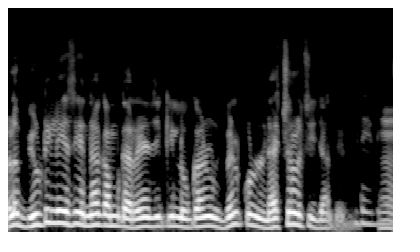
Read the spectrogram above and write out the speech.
ਮਤਲਬ ਬਿਊਟੀ ਲਈ ਅਸੀਂ ਇੰਨਾ ਕੰਮ ਕਰ ਰਹੇ ਹਾਂ ਜੀ ਕਿ ਲੋਕਾਂ ਨੂੰ ਬਿਲਕੁਲ ਨੈਚੁਰਲ ਚੀਜ਼ਾਂ ਦੇ ਦੇ ਦੇ ਹੂੰ।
